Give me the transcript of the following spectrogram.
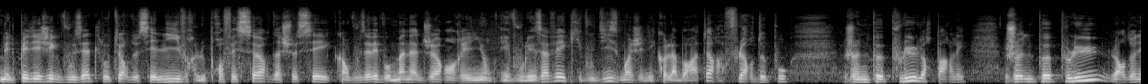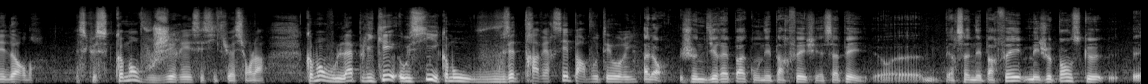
Mais le PDG que vous êtes, l'auteur de ces livres, le professeur d'HEC, quand vous avez vos managers en réunion, et vous les avez, qui vous disent, moi j'ai des collaborateurs à fleur de peau, je ne peux plus leur parler, je ne peux plus leur donner d'ordre. Est-ce que comment vous gérez ces situations-là? Comment vous l'appliquez aussi et comment vous êtes traversé par vos théories? Alors, je ne dirais pas qu'on est parfait chez SAP. Euh, personne n'est parfait, mais je pense que euh,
